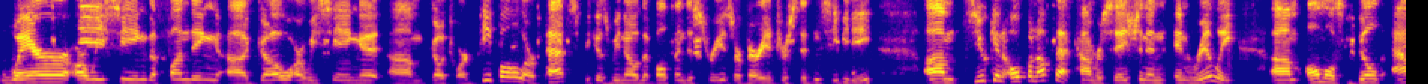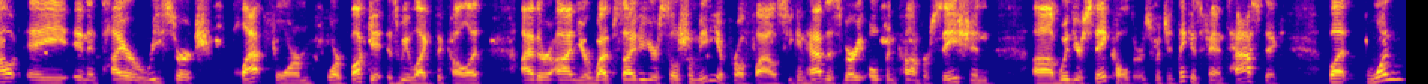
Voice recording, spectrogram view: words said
Where are we seeing the funding uh, go? Are we seeing it um, go toward people or pets? Because we know that both industries are very interested in CBD. Um, so you can open up that conversation and, and really um, almost build out a an entire research platform or bucket, as we like to call it, either on your website or your social media profiles. So you can have this very open conversation uh, with your stakeholders, which I think is fantastic. But one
